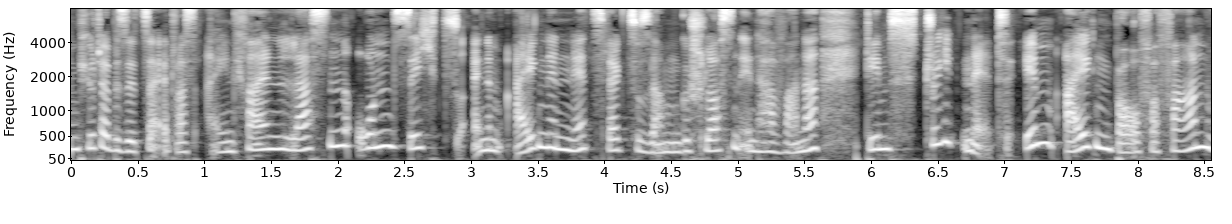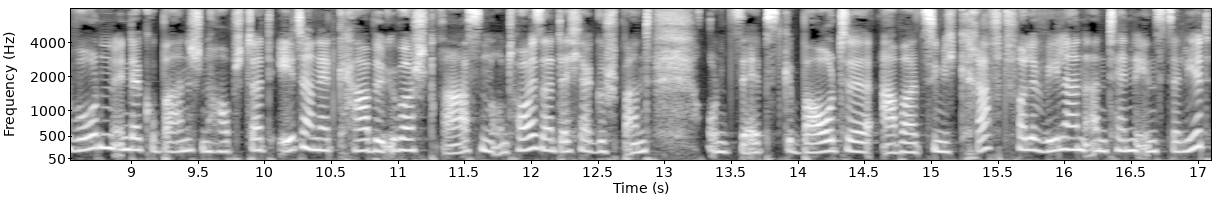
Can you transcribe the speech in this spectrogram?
Computerbesitzer etwas einfallen lassen und sich zu einem eigenen Netzwerk zusammengeschlossen in Havanna, dem StreetNet. Im Eigenbauverfahren wurden in der kubanischen Hauptstadt Ethernetkabel über Straßen und Häuserdächer gespannt und selbstgebaute, aber ziemlich kraftvolle WLAN-Antenne installiert.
